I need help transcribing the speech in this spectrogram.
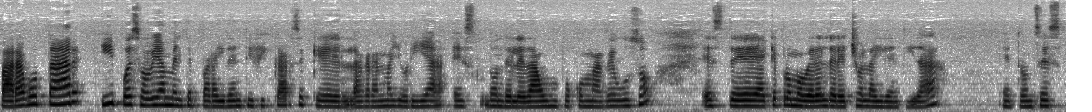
para votar y pues obviamente para identificarse, que la gran mayoría es donde le da un poco más de uso. Este, hay que promover el derecho a la identidad. Entonces,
